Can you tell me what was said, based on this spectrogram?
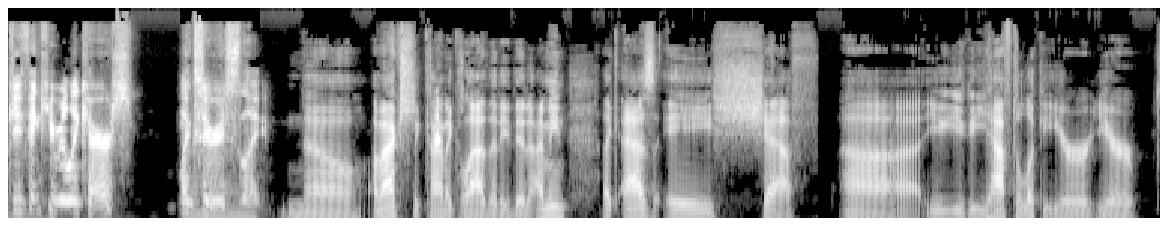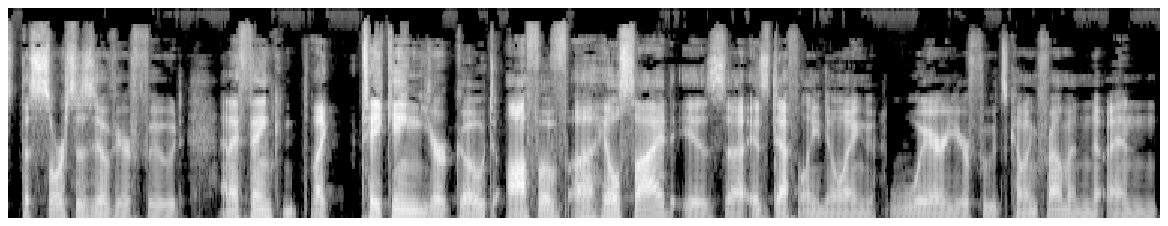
do you think he really cares like seriously No, I'm actually kind of glad that he did. I mean, like as a chef, uh, you, you you have to look at your your the sources of your food, and I think like taking your goat off of a hillside is uh, is definitely knowing where your food's coming from and and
